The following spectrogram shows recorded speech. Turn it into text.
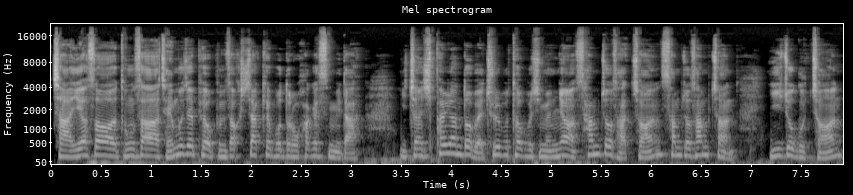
자, 이어서 동사 재무제표 분석 시작해 보도록 하겠습니다. 2018년도 매출부터 보시면요. 3조 4천, 3조 3천, 2조 9천.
